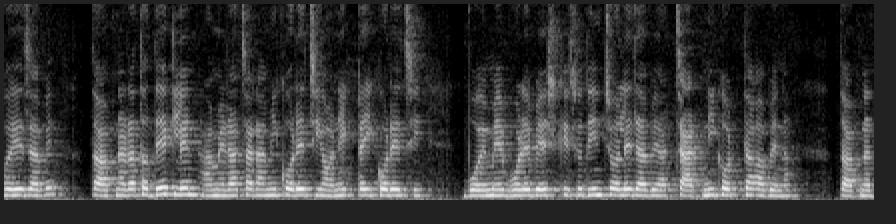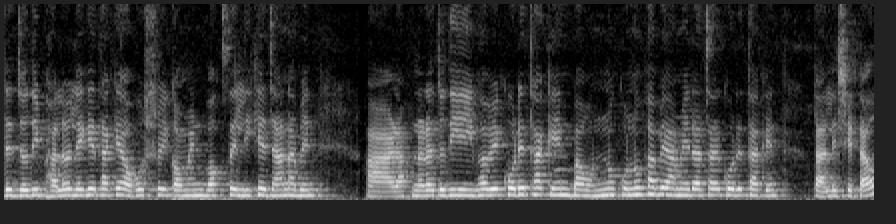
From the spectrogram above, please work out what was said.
হয়ে যাবে। তো আপনারা তো দেখলেন, আমের আচার আমি করেছি, অনেকটাই করেছি। বয়মে ভরে বেশ কিছুদিন চলে যাবে আর চাটনি করতে হবে না। তো আপনাদের যদি ভালো লেগে থাকে অবশ্যই কমেন্ট বক্সে লিখে জানাবেন। আর আপনারা যদি এইভাবে করে থাকেন বা অন্য কোনোভাবে আমের আচার করে থাকেন, তাহলে সেটাও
